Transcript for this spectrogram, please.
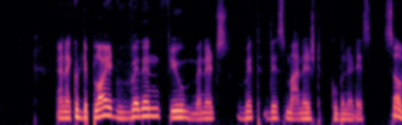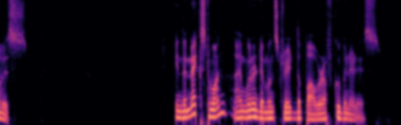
And I could deploy it within few minutes with this managed Kubernetes service. In the next one, I'm going to demonstrate the power of Kubernetes.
